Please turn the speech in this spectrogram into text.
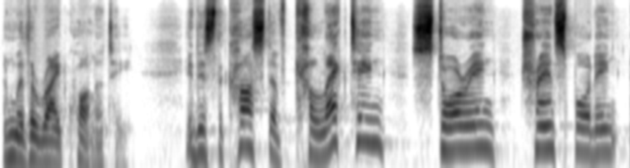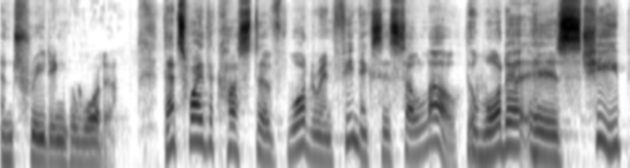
and with the right quality. It is the cost of collecting, storing, transporting, and treating the water. That's why the cost of water in Phoenix is so low. The water is cheap,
